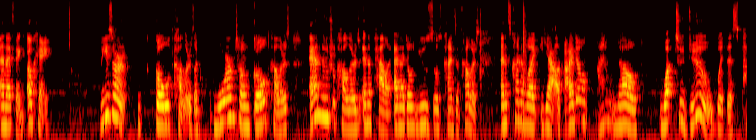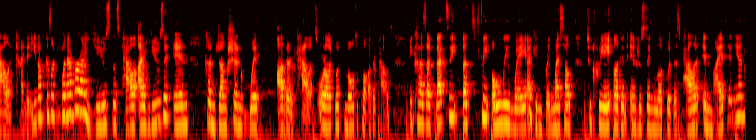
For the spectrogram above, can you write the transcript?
and I think, okay, these are gold colors, like warm tone gold colors and neutral colors in a palette and I don't use those kinds of colors. And it's kind of like, yeah, like I don't I don't know what to do with this palette kind of you know because like whenever i use this palette i use it in conjunction with other palettes or like with multiple other palettes because like that's the that's the only way i can bring myself to create like an interesting look with this palette in my opinion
